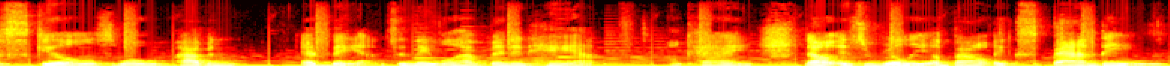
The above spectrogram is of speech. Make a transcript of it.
skills will have an advance and they will have been enhanced. Okay. Now it's really about expanding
